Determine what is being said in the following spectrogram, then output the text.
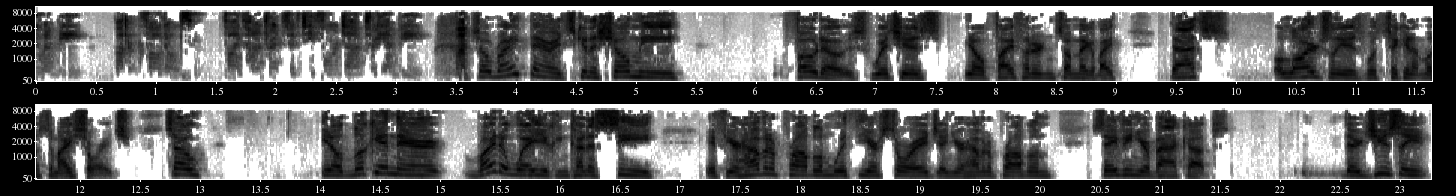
MB. Button. Photos. 554.3 MB. So right there, it's going to show me photos, which is you know 500 and some megabytes. That's uh, largely is what's taking up most of my storage. So you know, look in there right away. You can kind of see if you're having a problem with your storage and you're having a problem saving your backups, there's usually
